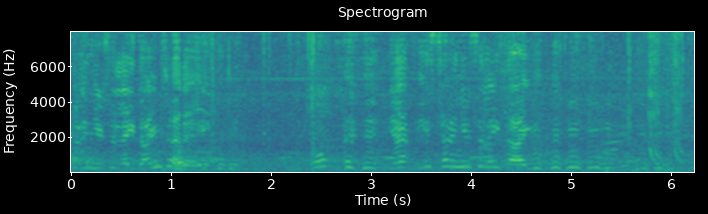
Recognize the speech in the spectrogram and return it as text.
telling you to lay down, Teddy. Oh, yep, he's telling you to lay down.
